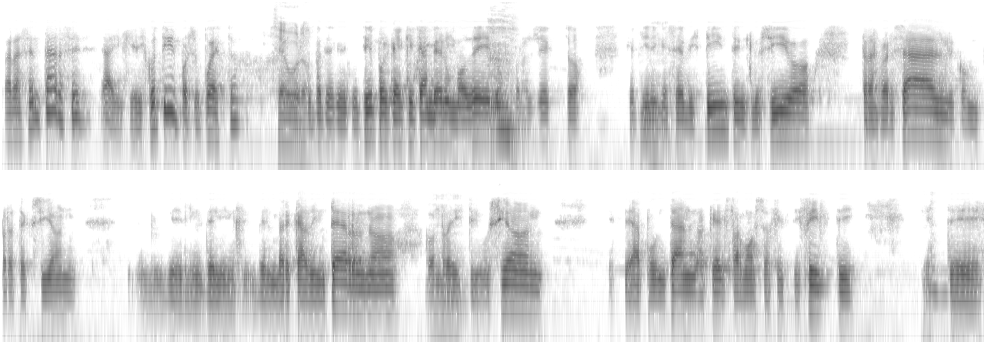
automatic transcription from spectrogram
para sentarse. Hay que discutir, por supuesto. Seguro. Por supuesto hay que discutir porque hay que cambiar un modelo, un proyecto que tiene que ser distinto, inclusivo, transversal, con protección del, mercado interno, con redistribución, este, apuntando a aquel famoso 50-50. Este,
